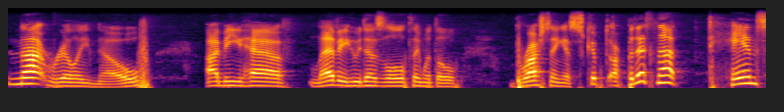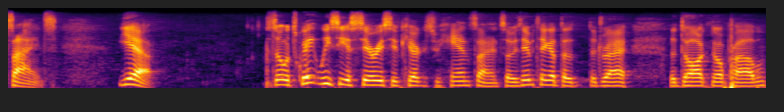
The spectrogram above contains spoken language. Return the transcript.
not really, no. I mean, you have Levy who does a little thing with the brush thing as script art, but that's not hand signs. Yeah, so it's great we see a series of characters who hand sign. So he's able to take out the the drag, the dog, no problem,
